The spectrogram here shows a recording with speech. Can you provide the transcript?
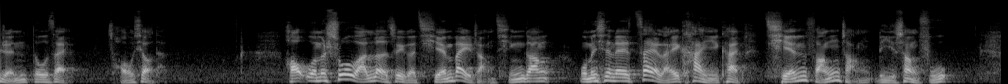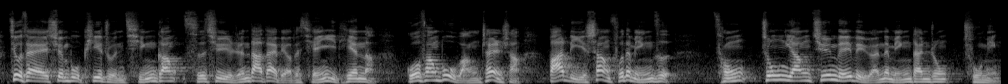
人都在嘲笑他。好，我们说完了这个前外长秦刚，我们现在再来看一看前防长李尚福。就在宣布批准秦刚辞去人大代表的前一天呢，国防部网站上把李尚福的名字从中央军委委员的名单中除名。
